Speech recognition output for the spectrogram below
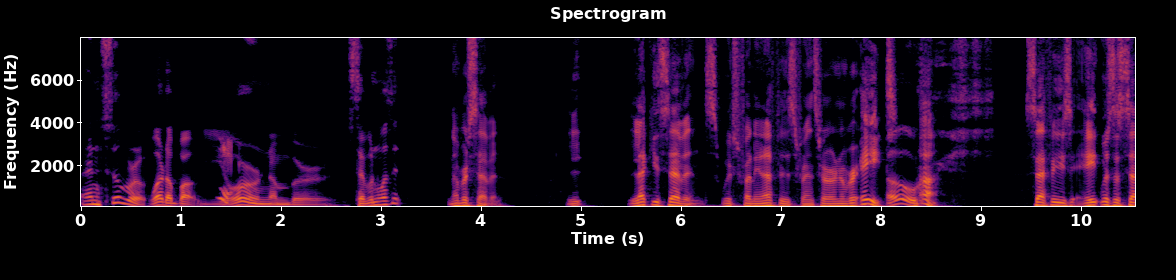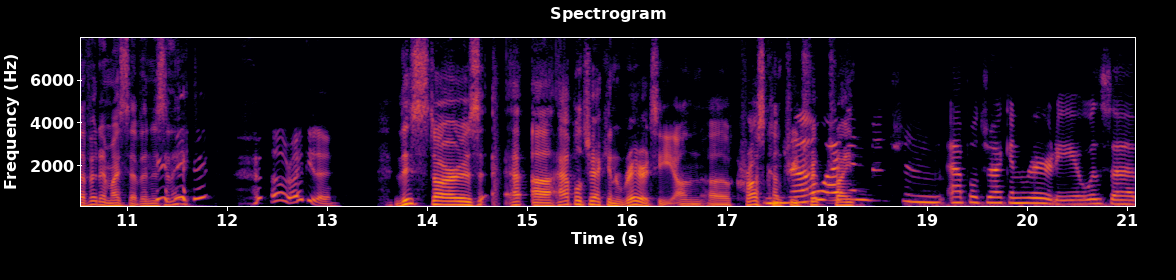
And Silver, what about your number seven? Was it? Number seven, L- Lucky Sevens, which funny enough is friends for number eight. Oh, Huh. Seffi's eight was a seven, and my seven is an eight. alrighty then. this stars uh, uh, Applejack and Rarity on a cross country no, trip I trying. didn't mention Applejack and Rarity. It was uh,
